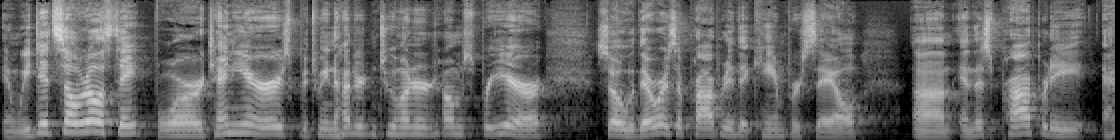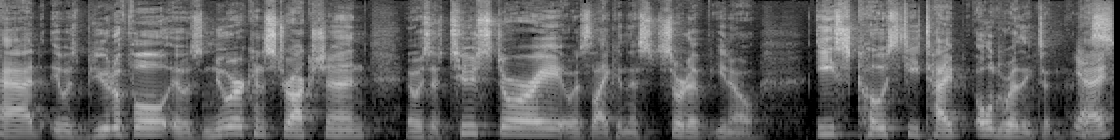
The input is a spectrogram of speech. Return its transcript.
and we did sell real estate for 10 years, between 100 and 200 homes per year. So there was a property that came for sale Um, and this property had it was beautiful. It was newer construction. It was a two story. It was like in this sort of you know East Coasty type Old Worthington. Okay. Yes.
